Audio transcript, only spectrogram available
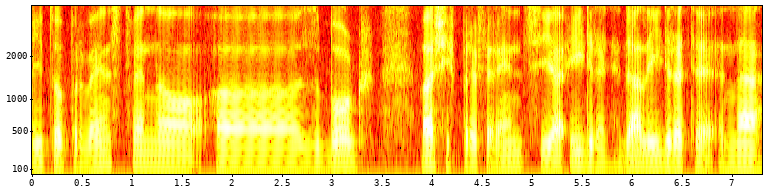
i to prvenstveno zbog vaših preferencija igranja. Da li igrate na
